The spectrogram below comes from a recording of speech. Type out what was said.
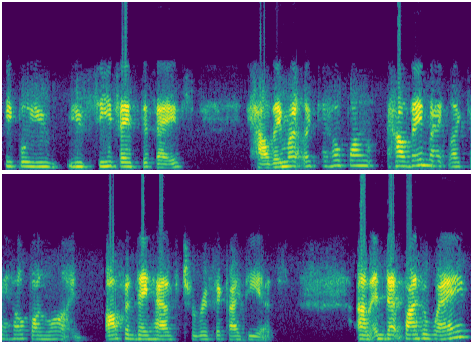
people you, you see face to face, how they might like to help on how they might like to help online. Often they have terrific ideas. Um, and that, by the way,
